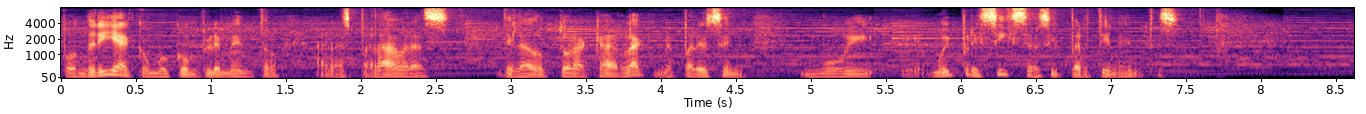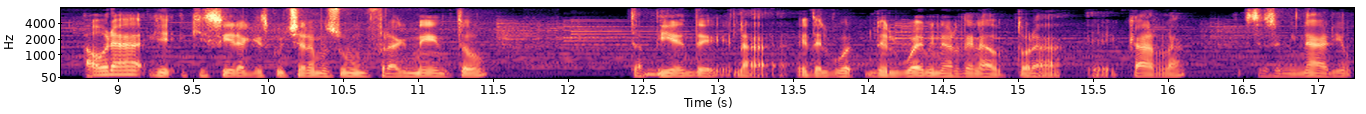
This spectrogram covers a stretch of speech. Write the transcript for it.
pondría como complemento a las palabras de la doctora Carla, que me parecen muy, eh, muy precisas y pertinentes. Ahora quisiera que escucháramos un fragmento también de la, del, del, webinar de la doctora eh, Carla, este seminario,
